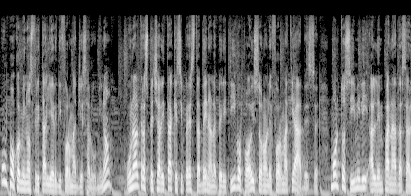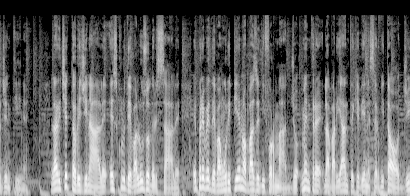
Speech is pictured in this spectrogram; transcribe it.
Un po' come i nostri taglieri di formaggi e salumi, no? Un'altra specialità che si presta bene all'aperitivo poi sono le formatiades, molto simili alle empanadas argentine. La ricetta originale escludeva l'uso del sale e prevedeva un ripieno a base di formaggio, mentre la variante che viene servita oggi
